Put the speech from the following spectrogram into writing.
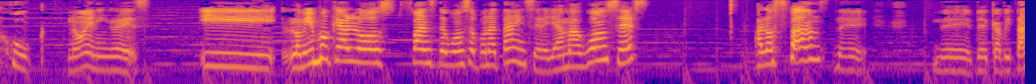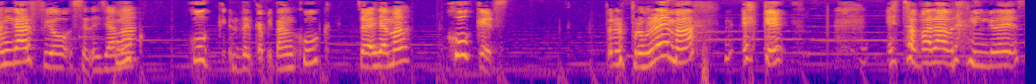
Hook, ¿no? En inglés. Y lo mismo que a los fans de Once Upon a Time se le llama Oncers, a los fans de, del Capitán Garfio se les llama Hook. del Capitán Hook se les llama Hookers. Pero el problema es que esta palabra en inglés...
